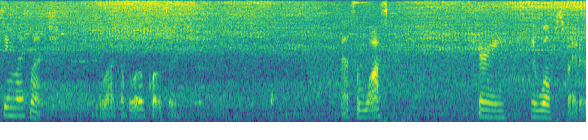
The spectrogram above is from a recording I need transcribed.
seem like much. You walk up a little closer. That's a wasp carrying a wolf spider.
